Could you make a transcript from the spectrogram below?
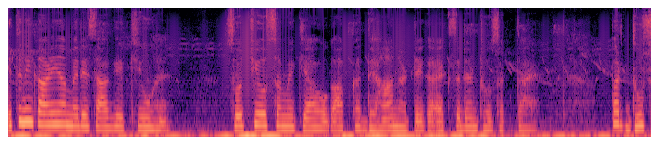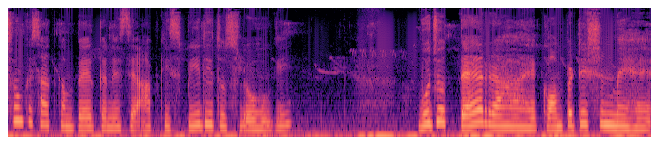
इतनी गाड़ियाँ मेरे से आगे क्यों हैं, सोचिए उस समय क्या होगा, आपका ध्यान हटेगा एक्सीडेंट हो सकता है। पर दूसरों के साथ कंपेयर करने से आपकी स्पीड ही तो स्लो होगी। वो जो तैर रहा है कंपटीशन में है,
